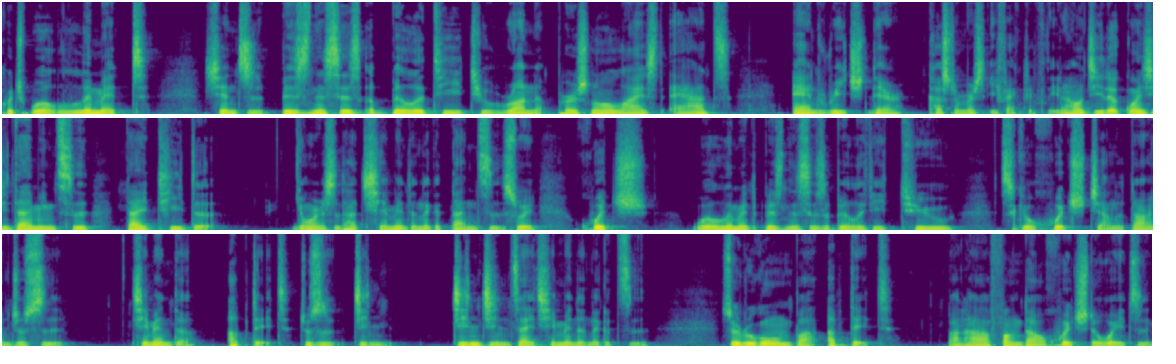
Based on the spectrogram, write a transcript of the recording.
which will limit 限制 businesses ability to run personalized ads and reach their customers effectively。然后记得关系代名词代替的永远是它前面的那个单字，所以 which。 Will limit businesses' ability to 这个 which 讲的当然就是前面的 update，就是仅仅仅在前面的那个字。所以如果我们把 update 把它放到 which 的位置，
